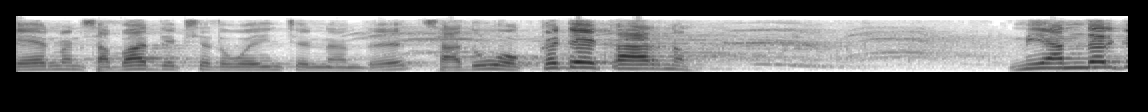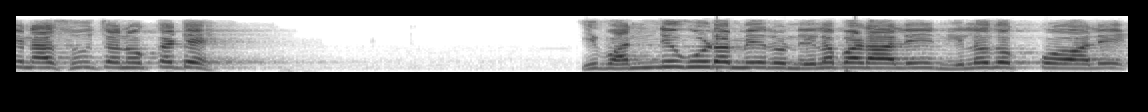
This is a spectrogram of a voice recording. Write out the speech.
చైర్మన్ సభాధ్యక్షత వహించిందంటే చదువు ఒక్కటే కారణం. మీ అందరికీ నా సూచన ఒక్కటే. ఇవన్నీ కూడా మీరు నిలబడాలి నిలదొక్కోవాలి.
